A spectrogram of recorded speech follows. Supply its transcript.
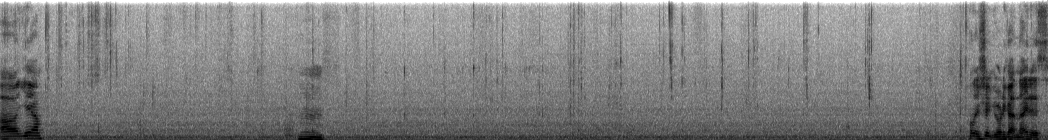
Uh, yeah. Hmm. Holy shit, you already got Nidus.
